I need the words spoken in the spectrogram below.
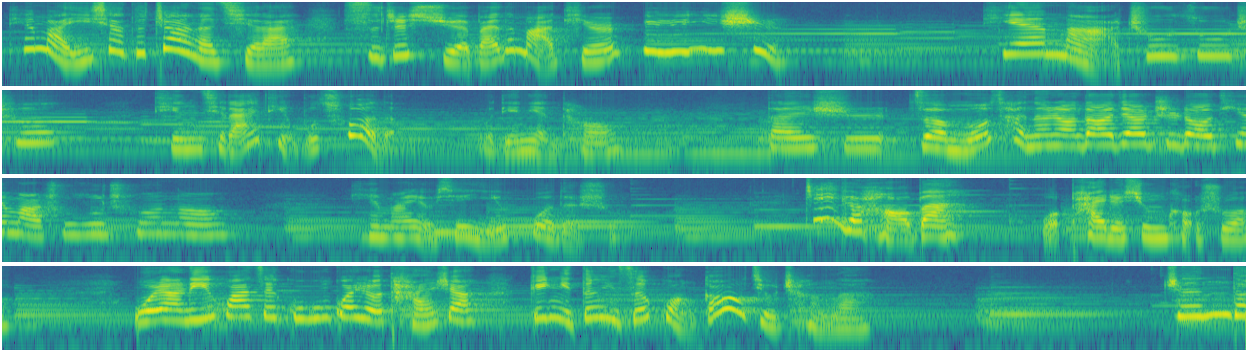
天马一下子站了起来，四只雪白的马蹄儿跃跃欲试。天马出租车听起来还挺不错的，我点点头。但是怎么才能让大家知道天马出租车呢？天马有些疑惑地说。这个好办，我拍着胸口说：“我让梨花在故宫怪兽坛上给你登一则广告就成了。”真的，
